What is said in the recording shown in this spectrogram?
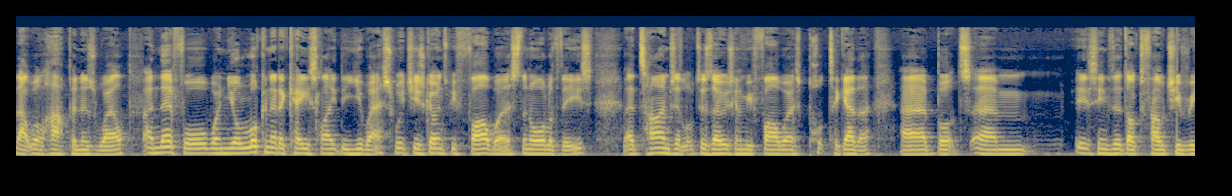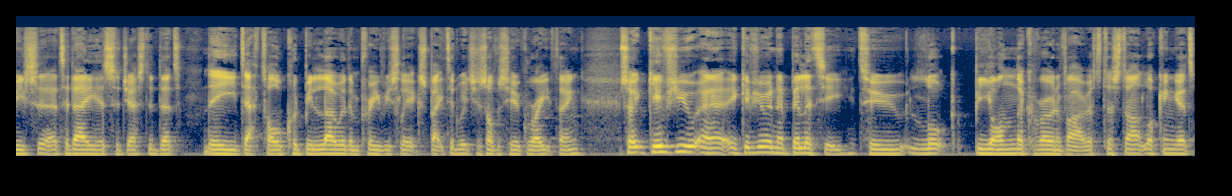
that will happen as well. And therefore, when you're looking at a case like the US, which is going to be far worse than all of these, at times it looked as though it's going to be far worse put together. Uh, but um, it seems that Dr. Fauci uh, today has suggested that the death toll could be lower than previously expected, which is obviously a great thing. So it gives you a, it gives you an ability to look beyond the coronavirus, to start looking at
